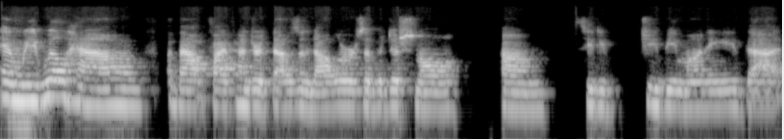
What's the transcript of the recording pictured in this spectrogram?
And we will have about five hundred thousand dollars of additional um, CDGB money that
